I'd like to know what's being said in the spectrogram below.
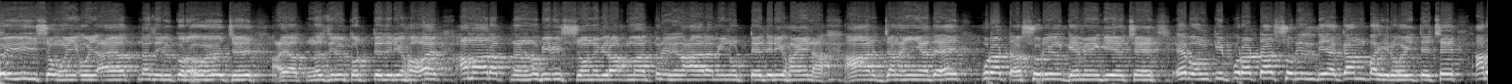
ওই সময় ওই আয়াত নাজিল করা হয়েছে। আয়াত নাজিল করতে দেরি হয়। আমার আপনার নবী বিশ্ব নবী রহমাতুল্লিল আলমিন উঠতে দেরি হয় না। আর জানাইয়া দেয়, পুরাটা শরীর গেমে গিয়েছে এবং কি পুরাটা শরীর দিয়ে গাম বাহির হইতেছে। আর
